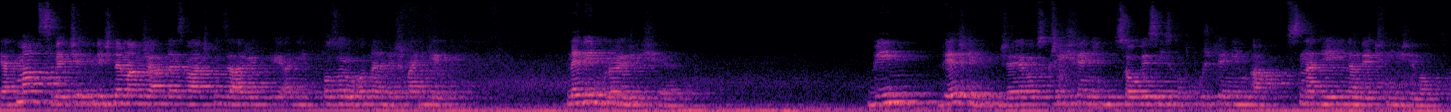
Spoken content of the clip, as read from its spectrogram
Jak mám svědčit, když nemám žádné zvláštní zážitky ani pozoruhodné myšlenky? Nevím, kdo Ježíš je. Vím, věřím, že jeho vzkříšení souvisí s odpuštěním a s nadějí na věčný život.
